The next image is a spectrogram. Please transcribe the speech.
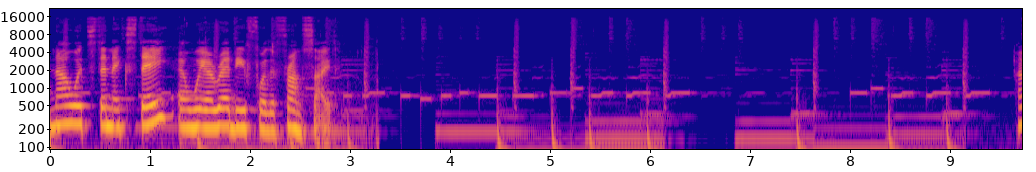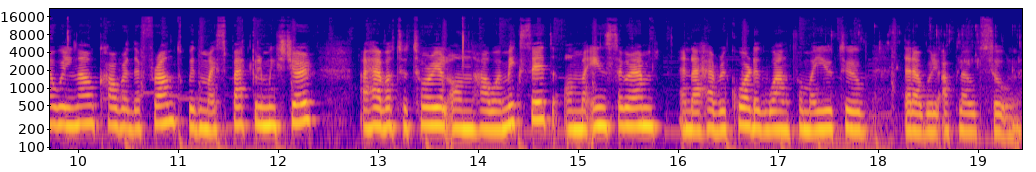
Now it's the next day and we are ready for the front side. I will now cover the front with my spackle mixture. I have a tutorial on how I mix it on my Instagram and I have recorded one for my YouTube that I will upload soon.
